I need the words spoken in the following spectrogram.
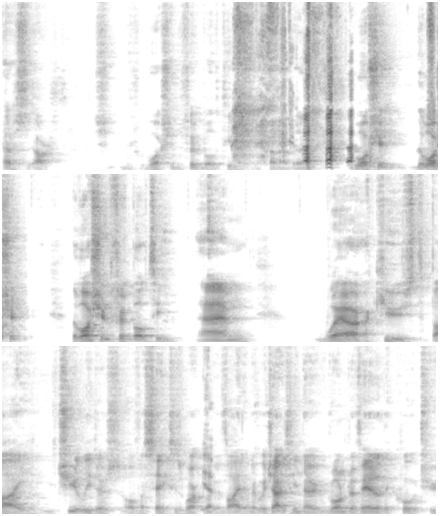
are, are Washington football team. Washington, the Washington, the Washington football team um, were accused by cheerleaders of a sexist working yep. environment, which actually now Ron Rivera, the coach, who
